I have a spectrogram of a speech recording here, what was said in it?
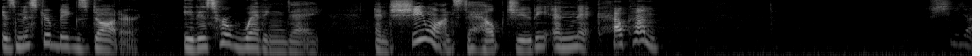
is Mr. Big's daughter. It is her wedding day, and she wants to help Judy and Nick. How come? She does.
